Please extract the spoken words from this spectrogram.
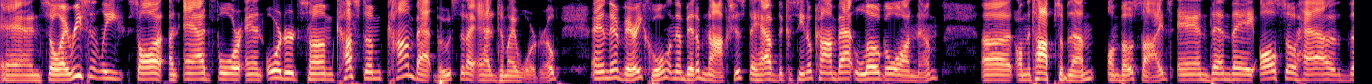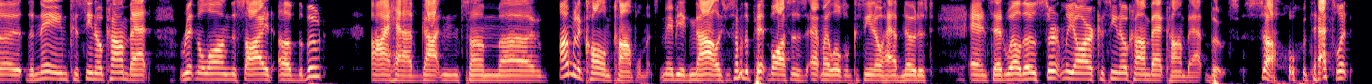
And so I recently saw an ad for and ordered some custom combat boots that I added to my wardrobe. And they're very cool and a bit obnoxious. They have the Casino Combat logo on them, uh, on the tops of them on both sides. And then they also have the, the name Casino Combat written along the side of the boot I have gotten some, uh, I'm going to call them compliments, maybe acknowledge. Some of the pit bosses at my local casino have noticed and said, well, those certainly are casino combat combat boots. So that's what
